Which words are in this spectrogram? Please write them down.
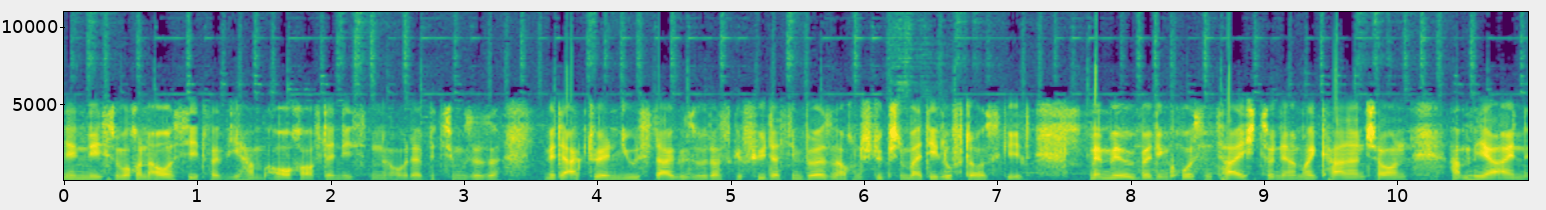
in den nächsten Wochen aussieht, weil wir haben auch auf der nächsten oder beziehungsweise mit der aktuellen Newslage so das Gefühl, dass den Börsen auch ein Stückchen weit die Luft ausgeht. Wenn wir über den großen Teich zu den Amerikanern schauen, haben wir einen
